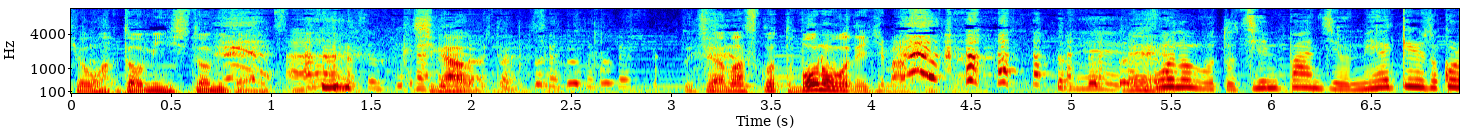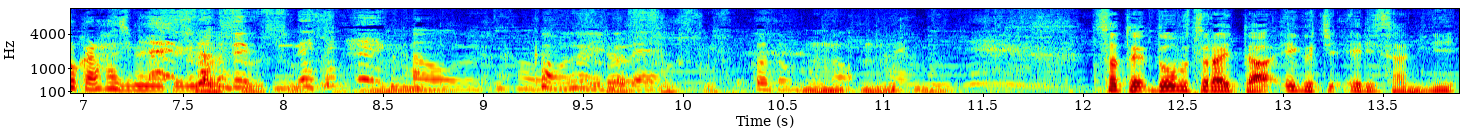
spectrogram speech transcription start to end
共和党、民主党みたいなやつ、違うみたいな。さ、うちはマスコット、ボノボでいきますね、ボノボとチンパンジーを見分けるところから始めないといけない。ですね、顔の色で、子供の。さて動物ライター江口恵里さんに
